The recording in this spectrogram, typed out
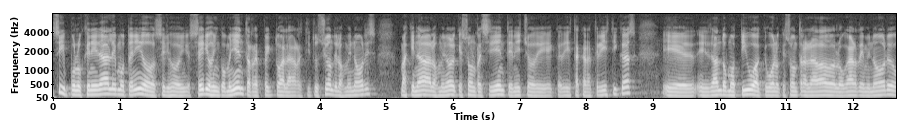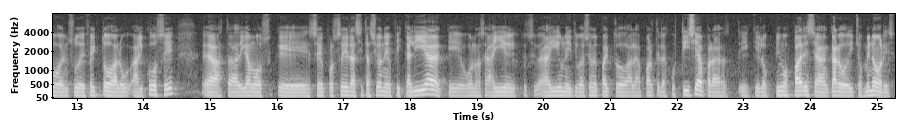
Sí, por lo general hemos tenido serios, serios inconvenientes respecto a la restitución de los menores, más que nada a los menores que son residentes en hechos de, estas características, eh, eh, dando motivo a que bueno que son trasladados al hogar de menores o en su defecto al, COSE, hasta digamos que se procede la citación en fiscalía, que bueno, ahí hay una intimación de pacto a la parte de la justicia para eh, que los mismos padres se hagan cargo de dichos menores.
